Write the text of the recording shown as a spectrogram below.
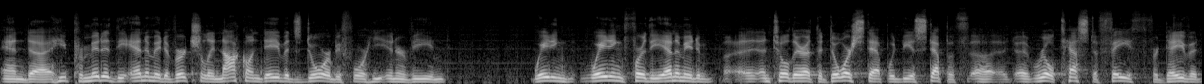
And uh, he permitted the enemy to virtually knock on David's door before he intervened. Waiting, waiting for the enemy to, uh, until they're at the doorstep would be a step of uh, a real test of faith for David.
